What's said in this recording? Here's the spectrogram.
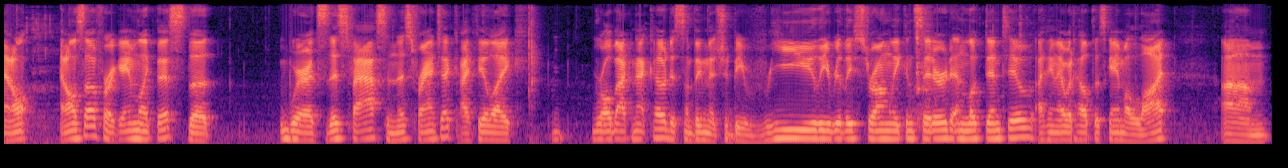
And al- and also for a game like this, the where it's this fast and this frantic, I feel like rollback netcode is something that should be really, really strongly considered and looked into. I think that would help this game a lot. Um,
